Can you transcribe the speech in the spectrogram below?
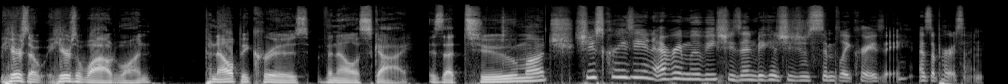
Here's a, here's a wild one. Penelope Cruz, Vanilla Sky. Is that too much? She's crazy in every movie she's in because she's just simply crazy as a person.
